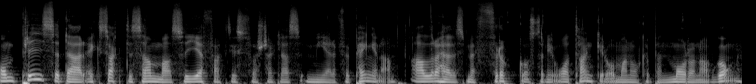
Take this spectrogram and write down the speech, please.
om priset är exakt detsamma så ger faktiskt första klass mer för pengarna. Allra helst med frukosten i åtanke då om man åker på en morgonavgång.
